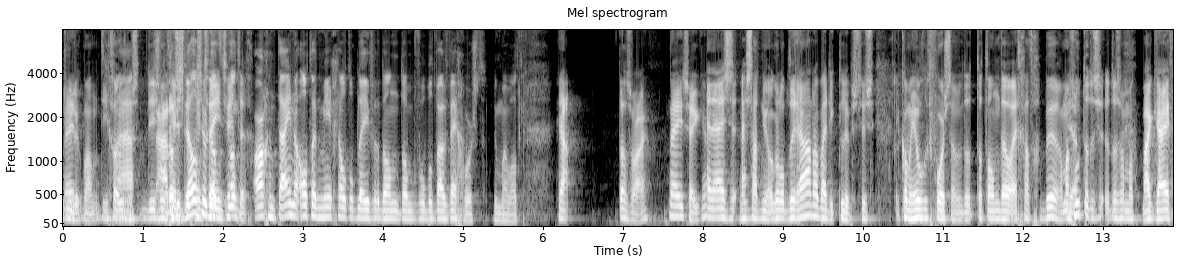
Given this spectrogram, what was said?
Nee, Tuurlijk man. Die gozer Ja, is, die is ja, dat wel zo dat, 22. dat Argentijnen altijd meer geld opleveren dan, dan bijvoorbeeld Wout Weghorst. Noem maar wat. Dat is waar. Nee, zeker. En hij, is- hij staat nu ook al op de radar bij die clubs. Dus ik kan me heel goed voorstellen dat dat dan wel echt gaat gebeuren. Maar Ja. goed, dat is, dat is allemaal... Maar Guy gelijk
